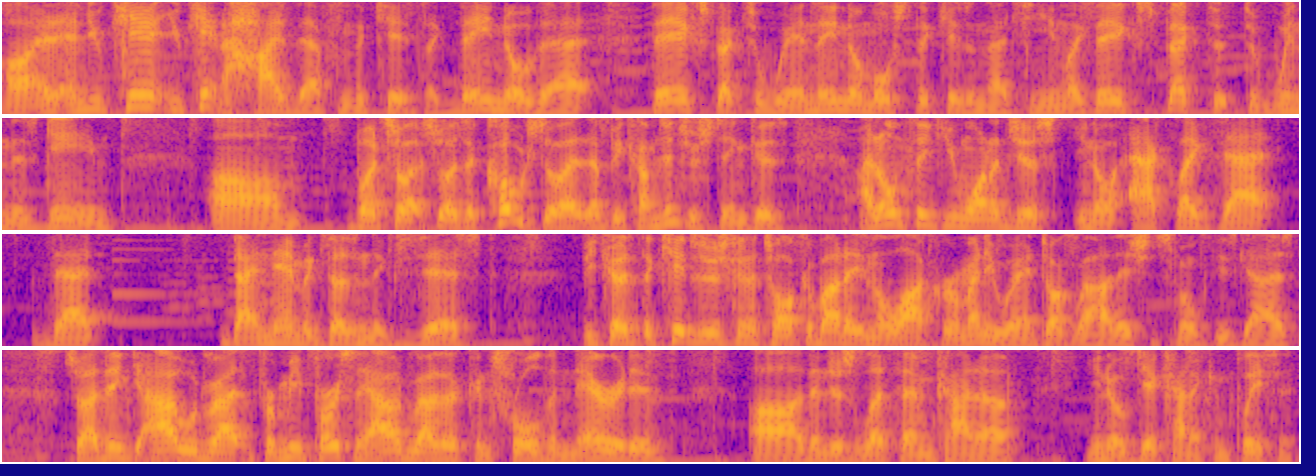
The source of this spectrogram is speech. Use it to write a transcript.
Uh, and, and you can't you can't hide that from the kids. Like they know that they expect to win. They know most of the kids on that team. Like they expect to, to win this game. Um, but so so as a coach, though, that becomes interesting because I don't think you want to just you know act like that that dynamic doesn't exist because the kids are just going to talk about it in the locker room anyway and talk about how they should smoke these guys. So I think I would rather, for me personally, I would rather control the narrative uh, than just let them kind of, you know, get kind of complacent.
